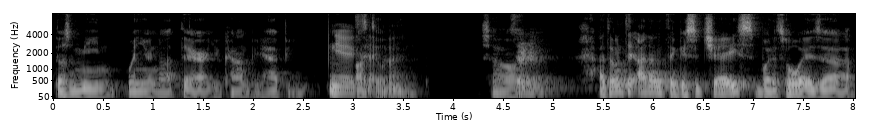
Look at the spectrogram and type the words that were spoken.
Doesn't mean when you're not there you can't be happy yeah, until exactly. then. So Sort of I don't think I don't think it's a chase, but it's always a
